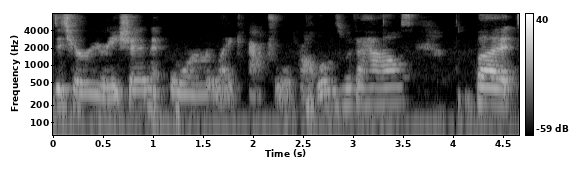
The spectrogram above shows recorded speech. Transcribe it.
deterioration or like actual problems with a house. But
